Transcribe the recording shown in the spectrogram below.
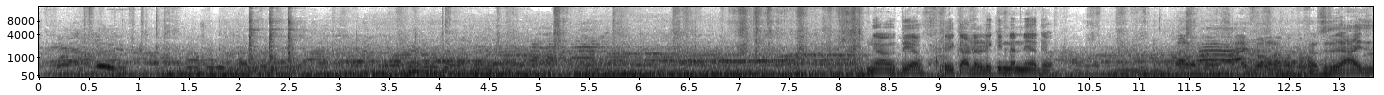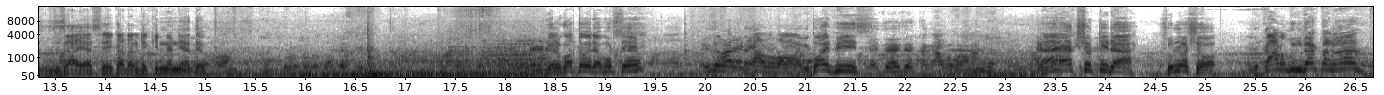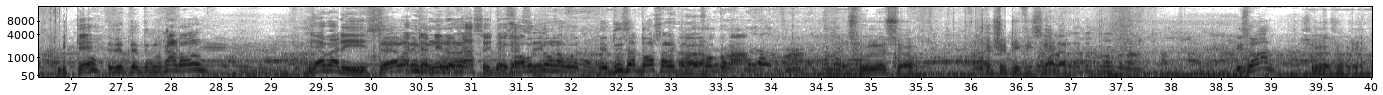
নাও, দেও, এই কাঁঠালটি কিনে নিয়ে দেও। সাইজ যাই আছে, এই দেও। তেল কত কয় হ্যাঁ একষট্টিটা, ষোলোশো। কালো তুমি দেখতা না? তুমি কালো? এবারিস একটা নিরস আছে তো গাছে। এই দুইশো দশ সালে কিন্তু হ্যাঁ। চলতো না। ষোলোশো একষট্টি পিস কাঁঠাল বুঝছ ষোলোশো টাকা।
